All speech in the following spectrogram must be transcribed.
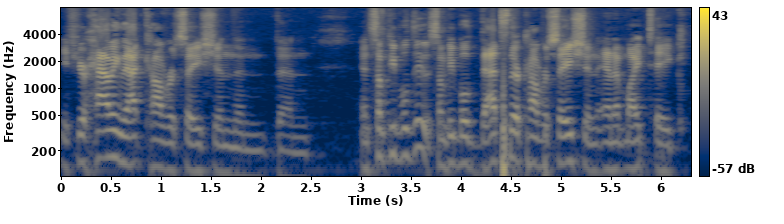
if you're having that conversation, then then, and some people do. Some people that's their conversation, and it might take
